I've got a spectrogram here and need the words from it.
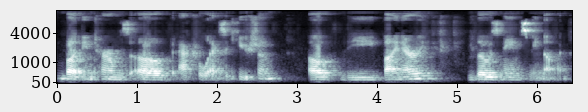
But in terms of actual execution of the binary, those names mean nothing.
